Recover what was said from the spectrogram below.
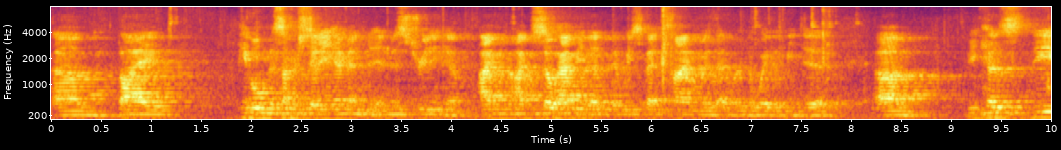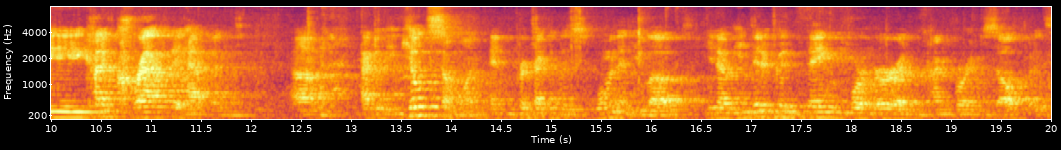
um, by people misunderstanding him and, and, mistreating him. I'm, I'm so happy that, that we spent time with Edward the way that we did. Um, because the kind of crack that happened um, after he killed someone and protected this woman that he loved, you know, he did a good thing for her and kind of for himself, but it's,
